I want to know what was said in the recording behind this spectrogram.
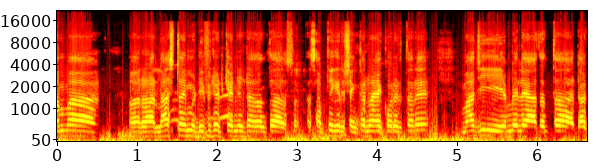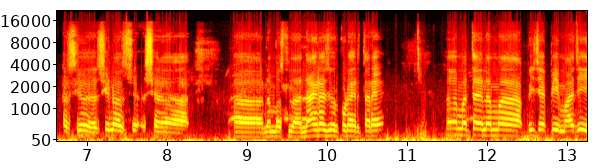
ನಮ್ಮ ಲಾಸ್ಟ್ ಟೈಮ್ ಡಿಫಿಟೆಡ್ ಕ್ಯಾಂಡಿಡೇಟ್ ಆದಂಥ ಸಪ್ತಗಿರಿ ಶಂಕರ್ ನಾಯಕ್ ಅವರು ಇರ್ತಾರೆ. ಮಾಜಿ ಎಂ ಎಲ್ ಎ ಆದಂಥ ಡಾಕ್ಟರ್ ಶ್ರೀನಿವಾಸ್ ನಮ್ಮ ನಾಗರಾಜ್ ಅವರು ಕೂಡ ಇರ್ತಾರೆ. ಮತ್ತು ನಮ್ಮ ಬಿ ಮಾಜಿ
